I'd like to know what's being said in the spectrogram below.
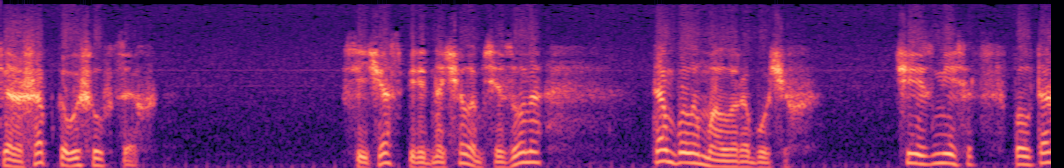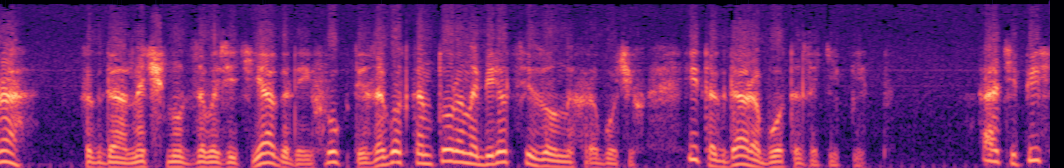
Серошапка вышел в цех. Сейчас, перед началом сезона, там было мало рабочих. Через месяц-полтора, когда начнут завозить ягоды и фрукты, за год контора наберет сезонных рабочих, и тогда работа закипит. А теперь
